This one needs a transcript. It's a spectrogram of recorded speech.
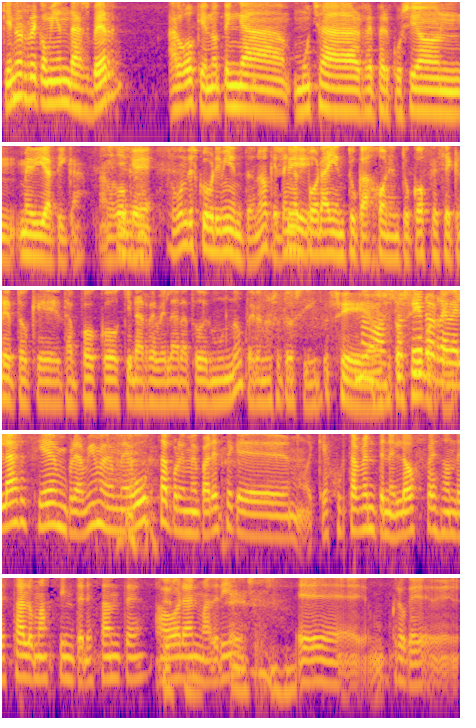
¿Qué nos recomiendas ver? Algo que no tenga mucha repercusión mediática. Algo sí, que... Algún descubrimiento, ¿no? Que tengas Sí. por ahí en tu cajón, en tu cofre secreto que tampoco quieras revelar a todo el mundo, pero nosotros sí. Sí, No, yo nosotros quiero porque- revelar siempre. A mí me, me gusta porque me parece que, que justamente en el off es donde está lo más interesante ahora en Madrid. eso es. Eh, creo que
